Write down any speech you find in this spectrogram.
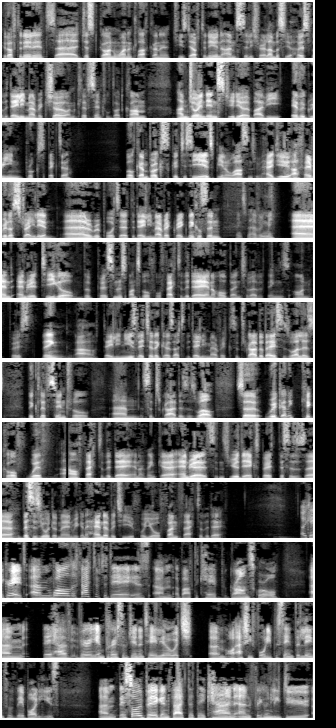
Good afternoon. It's uh, just gone one o'clock on a Tuesday afternoon. I'm Styli Charalambous, your host for the Daily Maverick Show on CliffCentral.com. I'm joined in studio by the evergreen Brooks Spector. Welcome, Brooks. Good to see you. It's been a while since we've had you. Our favorite Australian uh, reporter at the Daily Maverick, Greg Nicholson. Thanks for having me. And Andrea Teagle, the person responsible for Fact of the Day and a whole bunch of other things on First Thing, our daily newsletter that goes out to the Daily Maverick subscriber base as well as the Cliff Central um, subscribers as well. So we're going to kick off with our fact of the day, and I think uh, Andrea, since you're the expert, this is uh, this is your domain. We're going to hand over to you for your fun fact of the day. Okay, great. Um, well, the fact of today is um, about the Cape ground squirrel. Um, they have very impressive genitalia, which um, are actually 40% the length of their bodies. Um, they're so big, in fact, that they can and frequently do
